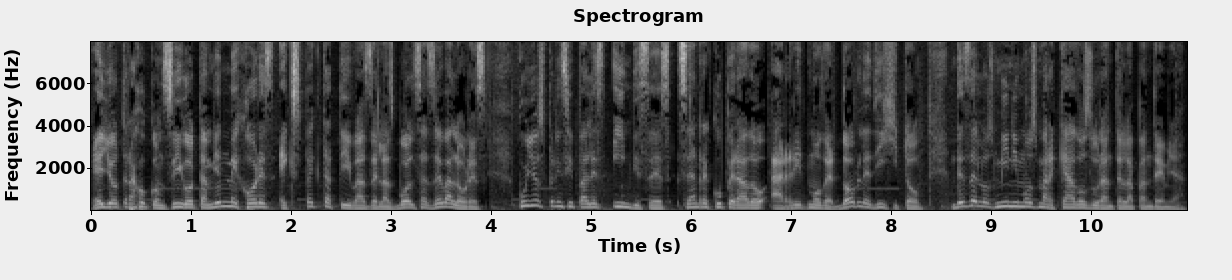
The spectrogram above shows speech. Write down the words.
Ello trajo consigo también mejores expectativas de las bolsas de valores, cuyos principales índices se han recuperado a ritmo de doble dígito desde los mínimos marcados durante la pandemia.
